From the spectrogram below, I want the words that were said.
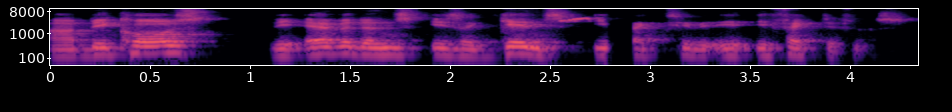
uh, because the evidence is against effectiveness.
